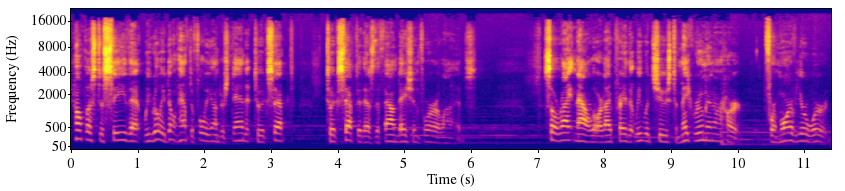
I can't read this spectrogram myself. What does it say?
help us to see that we really don't have to fully understand it to accept to accept it as the foundation for our lives. So right now, Lord, I pray that we would choose to make room in our heart for more of your word.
